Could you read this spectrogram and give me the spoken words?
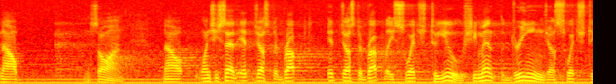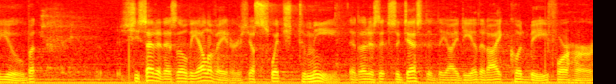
now, and so on. Now, when she said it just abrupt, it just abruptly switched to you, she meant the dream just switched to you, but she said it as though the elevators just switched to me. That is, it suggested the idea that I could be for her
